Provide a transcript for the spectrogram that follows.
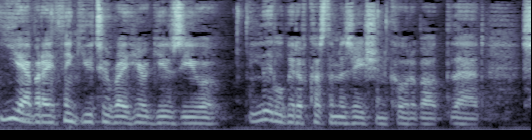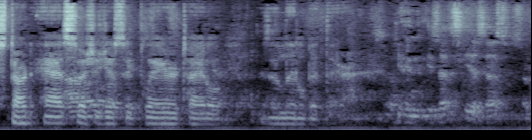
Yeah, but I think YouTube right here gives you a little bit of customization code about that. Start as oh, such adjusted player title. There's a little bit there. And is that CSS? or-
